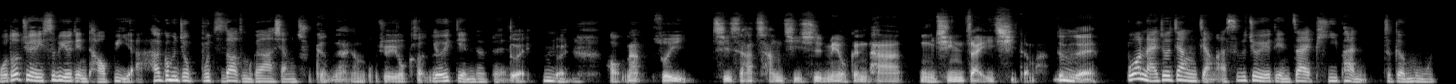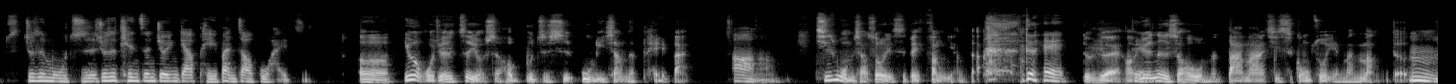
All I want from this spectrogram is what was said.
我都觉得你是不是有点逃避啊？他根本就不知道怎么跟他相处。跟他相处，我觉得有可能有一点，对不对？对对，嗯、好，那所以其实他长期是没有跟他母亲在一起的嘛，对不对？嗯、不过来就这样讲啊，是不是就有点在批判这个母，就是母职，就是天生就应该要陪伴照顾孩子？呃，因为我觉得这有时候不只是物理上的陪伴。啊，其实我们小时候也是被放养的，对。对不对？哈，因为那个时候我们爸妈其实工作也蛮忙的，嗯，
